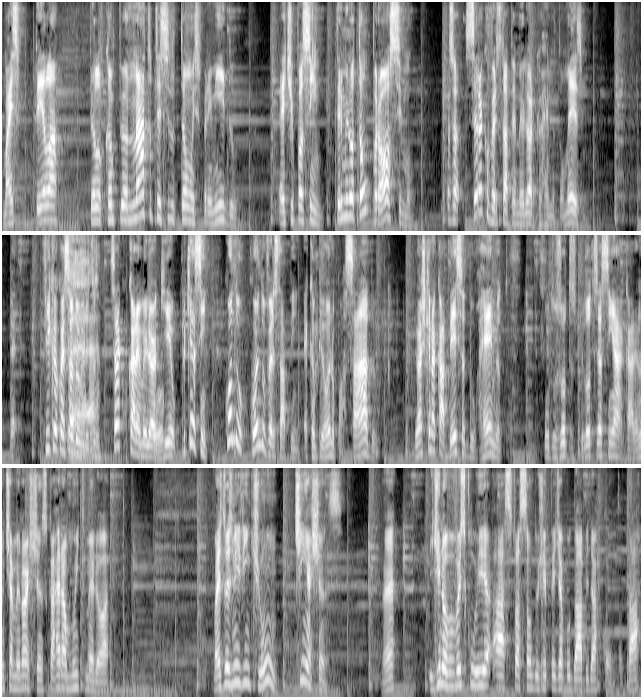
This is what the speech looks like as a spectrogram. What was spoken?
mas pela, pelo campeonato ter sido tão espremido, é tipo assim, terminou tão próximo. será que o Verstappen é melhor que o Hamilton mesmo? É, fica com essa é. dúvida. Será que o cara é melhor que eu? Porque assim, quando, quando o Verstappen é campeão ano passado, eu acho que na cabeça do Hamilton ou dos outros pilotos é assim: ah, cara, não tinha a menor chance, o carro era muito melhor. Mas 2021 tinha chance, né? E de novo, eu vou excluir a situação do GP de Abu Dhabi da conta, tá?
